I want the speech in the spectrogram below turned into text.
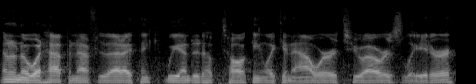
I don't know what happened after that. I think we ended up talking like an hour or two hours later.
